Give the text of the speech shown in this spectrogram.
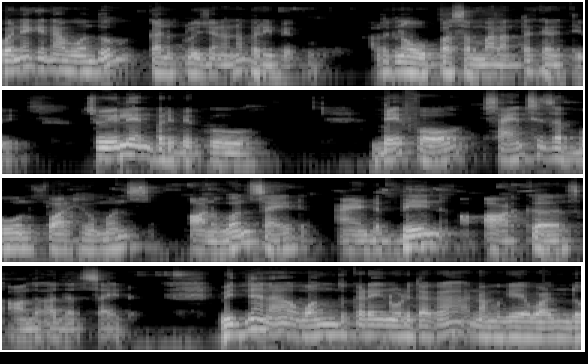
ಕೊನೆಗೆ ನಾವು ಒಂದು ಕನ್ಕ್ಲೂಷನನ್ನು ಬರೀಬೇಕು. ಅದಕ್ಕೆ ನಾವು ಉಪಸಂಹಾರ ಅಂತ ಕರಿತೀವಿ. ಸೊ ಇಲ್ಲಿ ಏನು ಬರೀಬೇಕು? Therefore science is a boon for humans on one side and bane occurs on the other side ವಿಜ್ಞಾನ ಒಂದು ಕಡೆ ನೋಡಿದಾಗ ನಮಗೆ ಒಂದು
